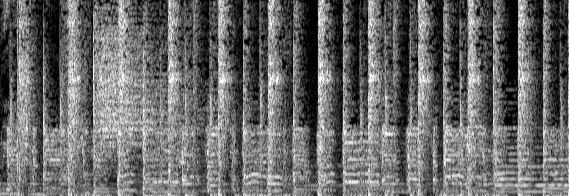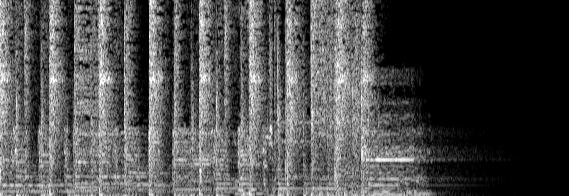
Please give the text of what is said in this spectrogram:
Audio Jungle.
